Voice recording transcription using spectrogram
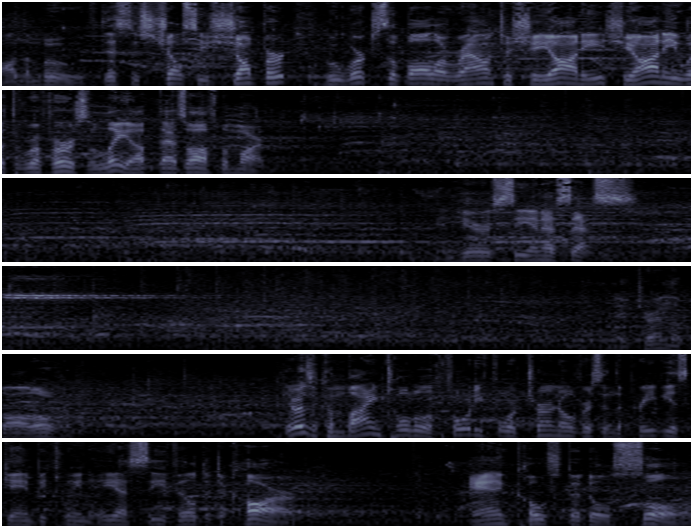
on the move. This is Chelsea Schumpert, who works the ball around to Shiani. Shiani with the reverse layup, that's off the mark. And here's CNSS. They turn the ball over. There was a combined total of 44 turnovers in the previous game between ASC Ville de Dakar and Costa do Sol.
